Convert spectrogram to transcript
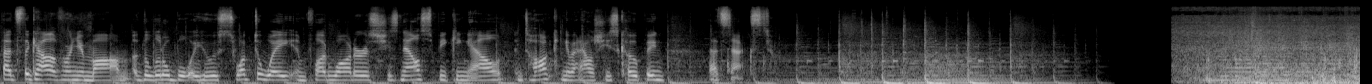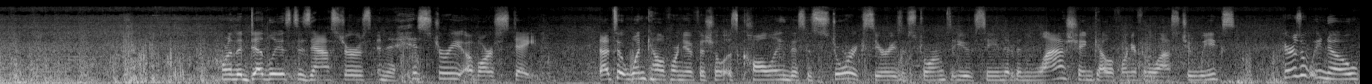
That's the California mom of the little boy who was swept away in floodwaters. She's now speaking out and talking about how she's coping. That's next. One of the deadliest disasters in the history of our state. That's what one California official is calling this historic series of storms that you have seen that have been lashing California for the last two weeks. Here's what we know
